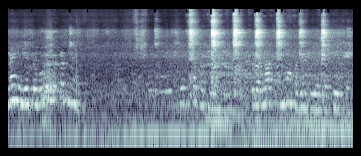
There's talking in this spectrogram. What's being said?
नाही हे तर बोलू शकत नाही बोलू शकत नाही. तुला लाच नका भेटलेला ठीक आहे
